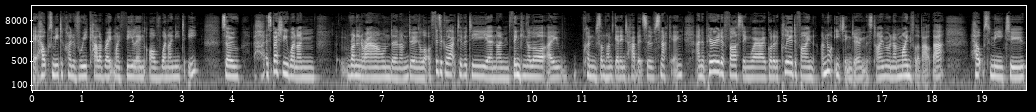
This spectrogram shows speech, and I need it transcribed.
it helps me to kind of recalibrate my feeling of when i need to eat. So especially when i'm running around and i'm doing a lot of physical activity and i'm thinking a lot i can sometimes get into habits of snacking and a period of fasting where i've got a clear defined i'm not eating during this time and i'm mindful about that helps me to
